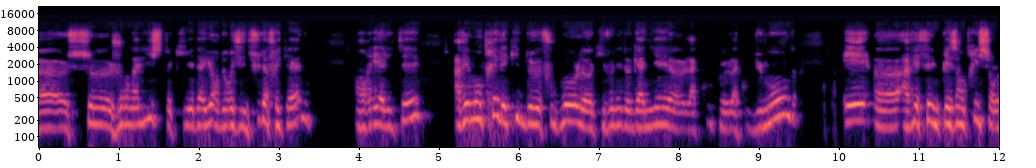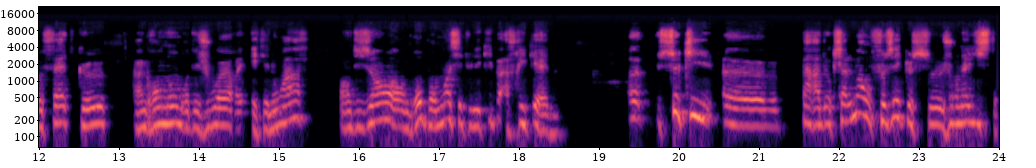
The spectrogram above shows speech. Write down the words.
euh, ce journaliste, qui est d'ailleurs d'origine sud-africaine, en réalité, avait montré l'équipe de football qui venait de gagner euh, la coupe, du Monde, et euh, avait fait une plaisanterie sur le fait que un grand nombre des joueurs étaient noirs, en disant, en gros, pour moi, c'est une équipe africaine. Euh, ce qui, euh, paradoxalement, faisait que ce journaliste,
